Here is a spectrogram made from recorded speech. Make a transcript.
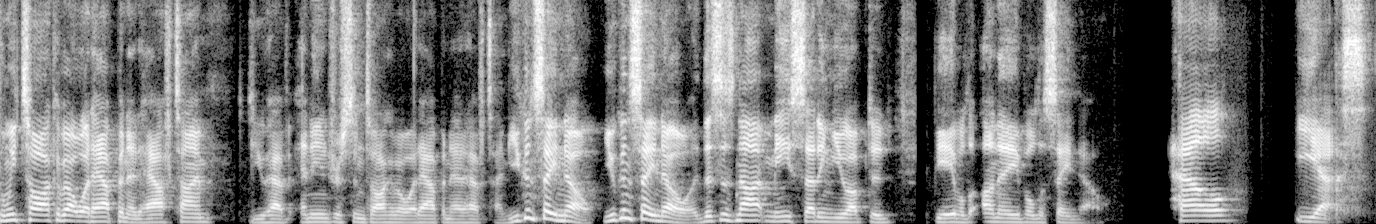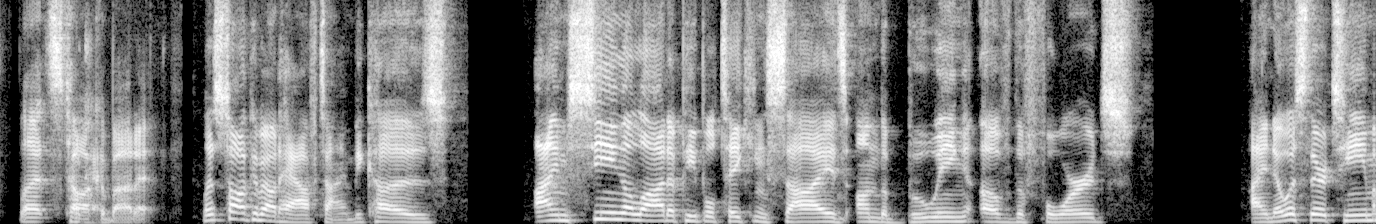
Can we talk about what happened at halftime? Do you have any interest in talking about what happened at halftime? You can say no. You can say no. This is not me setting you up to be able to unable to say no. Hell yes. Let's talk Okay. about it. let's talk about halftime because I'm seeing a lot of people taking sides on the booing of the Fords. I know it's their team.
